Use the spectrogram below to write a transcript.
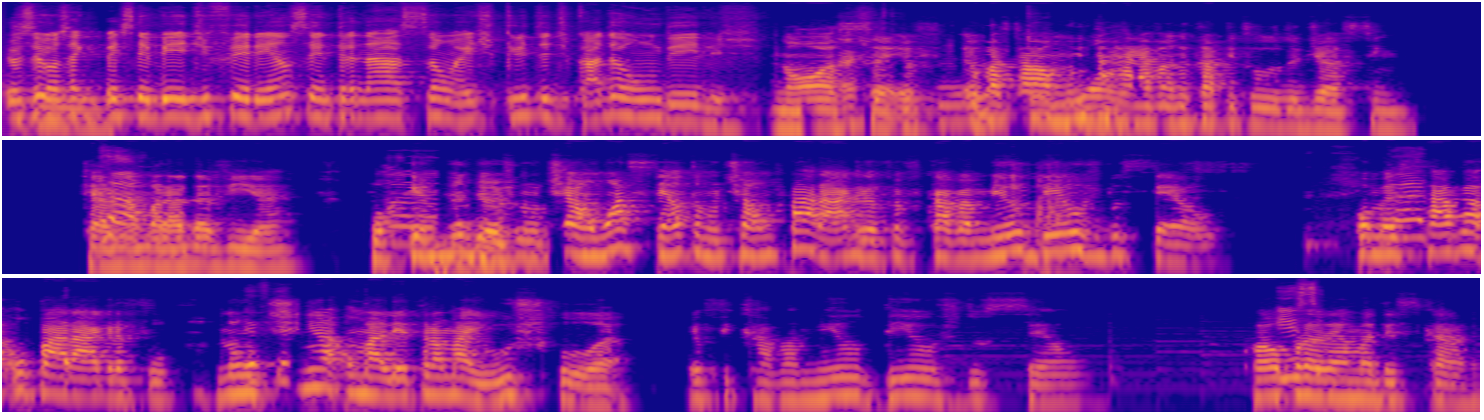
Você sim. consegue perceber a diferença entre a narração, a escrita de cada um deles. Nossa, eu, eu muito passava muita raiva no capítulo do Justin, que era a Ah. namorada via. Porque, Ah. meu Deus, não tinha um acento, não tinha um parágrafo. Eu ficava, meu Deus do céu. Começava o parágrafo, não Eu fiquei- tinha uma letra maiúscula. Eu ficava, meu Deus do céu. Qual o Isso- problema desse cara?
